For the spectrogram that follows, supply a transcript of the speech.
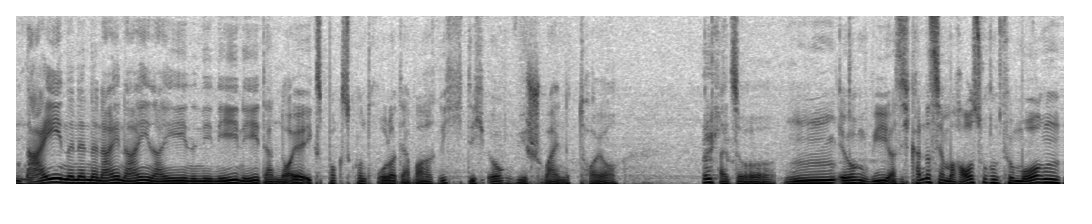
Nein, nein, nein, nein, nein, nein, nein, nee, nee, nee, der neue Xbox-Controller, der war richtig irgendwie schweineteuer. Echt? Also, mh, hm, irgendwie, also ich kann das ja mal raussuchen für morgen.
